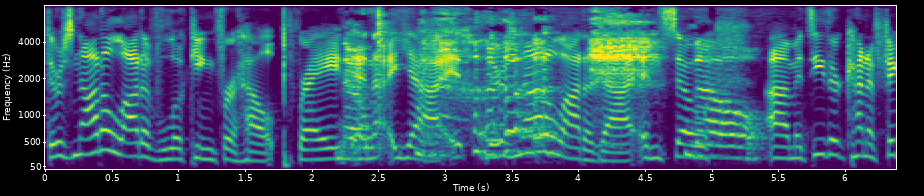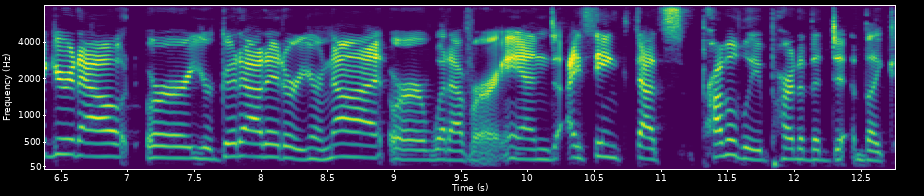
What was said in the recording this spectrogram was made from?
there's not a lot of looking for help, right? No. And uh, yeah, it, there's not a lot of that. And so no. um, it's either kind of figure it out or you're good at it or you're not or whatever. And I think that's probably part of the, like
